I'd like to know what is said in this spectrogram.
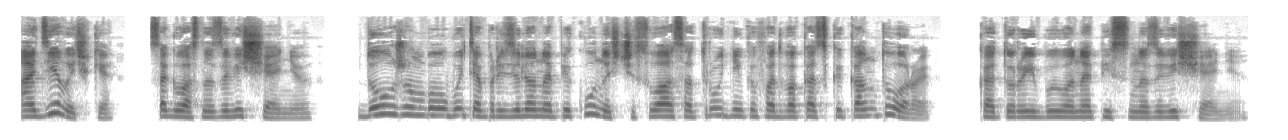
а девочке, согласно завещанию, должен был быть определен опекун из числа сотрудников адвокатской конторы, в которой было написано завещание.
